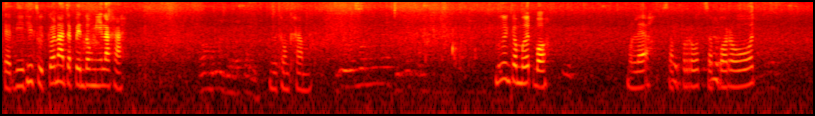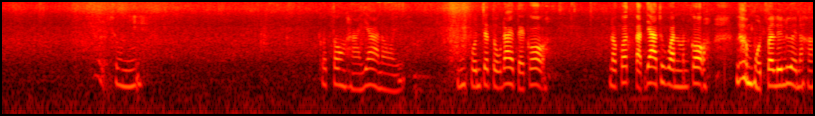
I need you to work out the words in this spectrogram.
แต่ดีที่สุดก็น่าจะเป็นตรงนี้ละค่ะดูทองคำมื่นกระเมิดบ่หมดแล้วสับปะรดสับปะรด ช่วงนี้ ก็ต้องหาหญ้าหน่อยถึงฝนจะตกได้แต่ก็เราก็ตัดหญ้าทุกวันมันก็เริ่มหมดไปเรื่อย ๆ นะคะ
